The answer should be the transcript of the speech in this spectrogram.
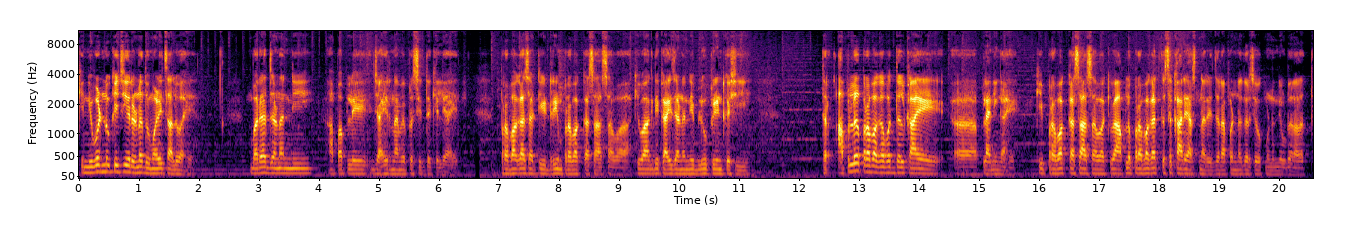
की निवडणुकीची रणधुमाळी चालू आहे. बऱ्याच जणांनी आपापले जाहीरनामे प्रसिद्ध केले आहेत. प्रभागासाठी ड्रीम प्रभाग कसा असावा किंवा अगदी काही जणांनी ब्लू प्रिंट कशी? तर आपलं प्रभागाबद्दल काय प्लॅनिंग आहे? की प्रभाग कसा असावा किंवा आपलं प्रभागात कसं कार्य असणार आहे? जर आपण नगरसेवक म्हणून निवडून आलात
